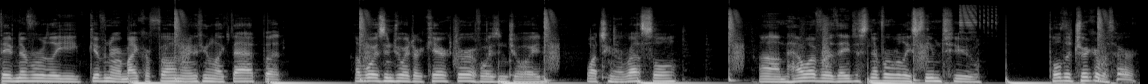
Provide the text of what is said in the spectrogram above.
They've never really given her a microphone or anything like that, but I've always enjoyed her character. I've always enjoyed watching her wrestle. Um, however, they just never really seem to pull the trigger with her.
